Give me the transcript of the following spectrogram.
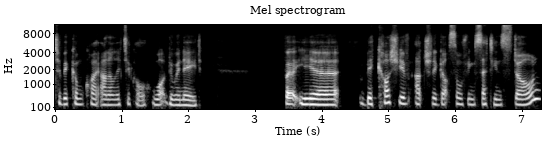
to become quite analytical. What do we need? But yeah, because you've actually got something set in stone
